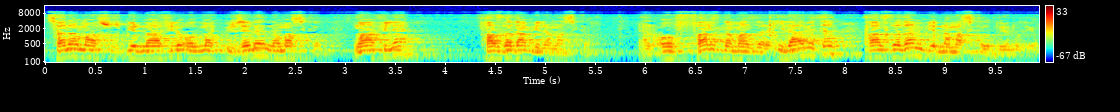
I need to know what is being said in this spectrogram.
sana mahsus bir nafile olmak üzere namaz kıl. Nafile fazladan bir namaz kıl. Yani o farz namazlara ilaveten fazladan bir namaz kıl buyuruluyor.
